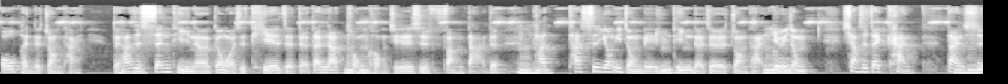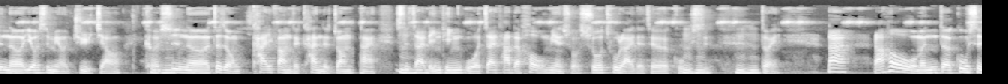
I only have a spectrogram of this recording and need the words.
open 的状态，对，它是身体呢跟我是贴着的，但是它瞳孔其实是放大的，嗯，它它是用一种聆听的这个状态，嗯，有一种像是在看，但是呢又是没有聚焦，可是呢这种开放的看的状态是在聆听我在它的后面所说出来的这个故事，嗯，对，那。然后我们的故事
